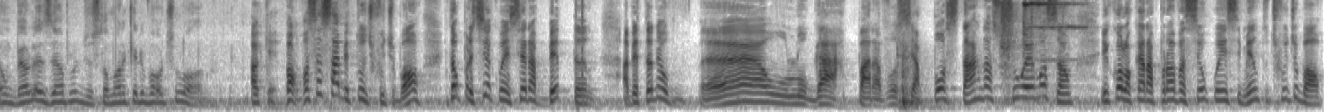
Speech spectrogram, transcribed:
é um belo exemplo disso. Tomara que ele volte logo. Ok. Bom, você sabe tudo de futebol, então precisa conhecer a Betano. A Betano é o, é o lugar para você apostar na sua emoção e colocar à prova seu conhecimento de futebol.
